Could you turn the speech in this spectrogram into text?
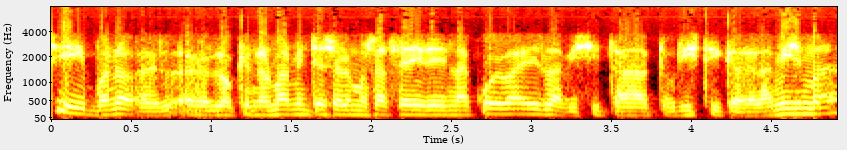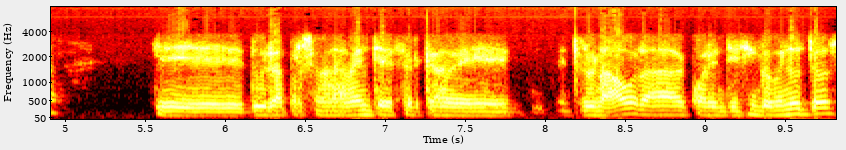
Sí, bueno, lo que normalmente solemos hacer en la cueva es la visita turística de la misma, que dura aproximadamente cerca de entre una hora, 45 minutos,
